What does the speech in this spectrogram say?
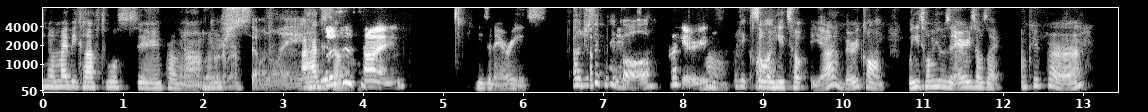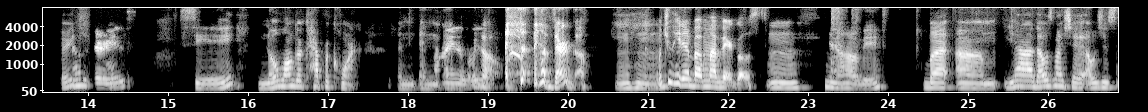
You know, might be cuffed. We'll see. Probably not. But You're whatever. so annoying. I had to What is tell his sign? He's an Aries. oh, just like Okay. Michael. I like Aries. Oh. Is he So when he told, yeah, very calm. When he told me he was an Aries, I was like, okay, per. Very I. Aries. See, no longer Capricorn. And and, and Finally. Virgo. Virgo. Mhm. What you hating about my Virgos? Mm, you know how it be. But um, yeah, that was my shit. I was just,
